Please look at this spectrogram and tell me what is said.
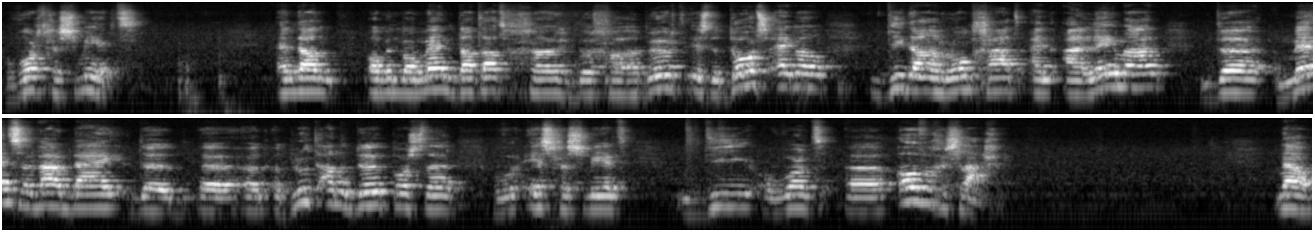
wordt gesmeerd. En dan op het moment dat dat gebeurt, is de doodsengel die dan rondgaat en alleen maar de mensen waarbij de, uh, het bloed aan de deurposten is gesmeerd, die wordt uh, overgeslagen. Nou,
